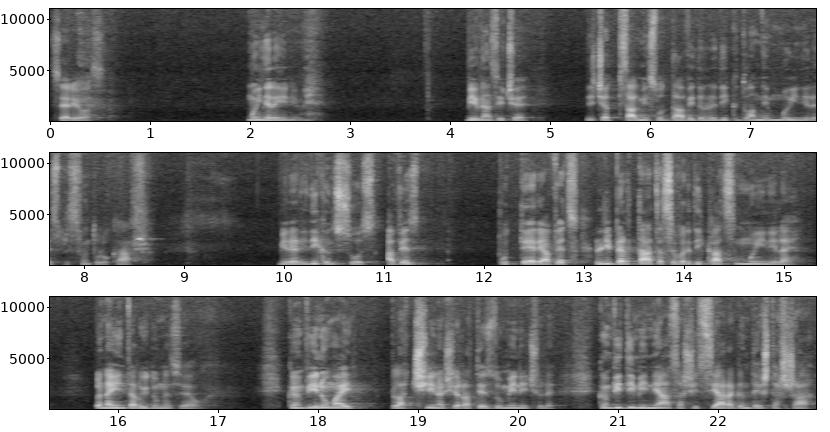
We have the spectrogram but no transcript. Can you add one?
Serios. Mâinile inimii. Biblia zice, zice psalmistul David, îmi ridic, Doamne, mâinile spre Sfântul Locaș. Mi le ridic în sus. Aveți putere, aveți libertatea să vă ridicați mâinile înaintea lui Dumnezeu. Când vii numai la cină și ratezi duminicile, când vii dimineața și seara gândești așa,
